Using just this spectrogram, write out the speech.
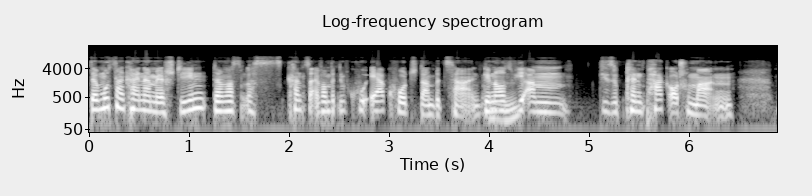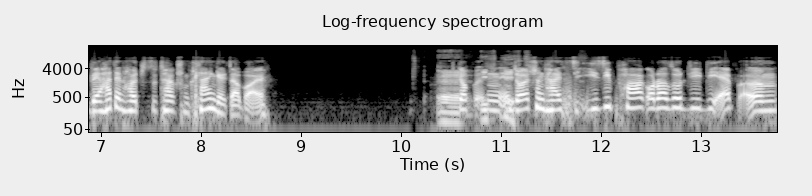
da muss dann keiner mehr stehen, dann was, das kannst du einfach mit dem QR-Code dann bezahlen. Genauso Mhm. wie am diese kleinen Parkautomaten. Wer hat denn heutzutage schon Kleingeld dabei? Äh, Ich glaube, in, in. Deutschland heißt die Easy Park oder so, die, die App. Ähm,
